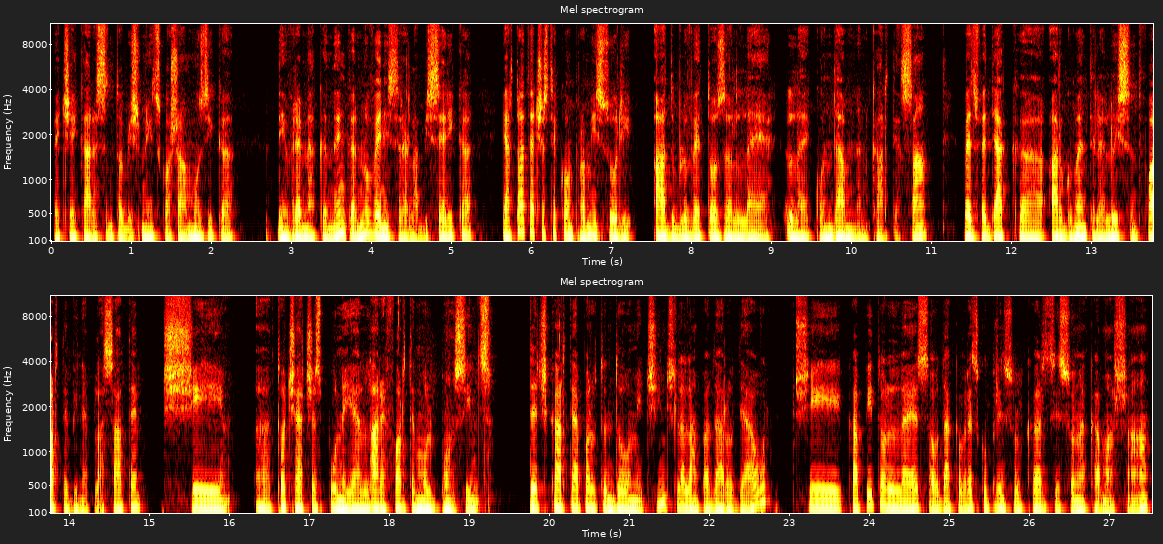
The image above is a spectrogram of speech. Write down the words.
pe cei care sunt obișnuiți cu așa muzică din vremea când încă nu veniseră la biserică, iar toate aceste compromisuri A.W. Tozer le, le condamnă în cartea sa. Veți vedea că argumentele lui sunt foarte bine plasate și uh, tot ceea ce spune el are foarte mult bun simț. Deci cartea a apărut în 2005 la Lampadarul de Aur și capitolele, sau dacă vreți cuprinsul cărții, sună cam așa.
